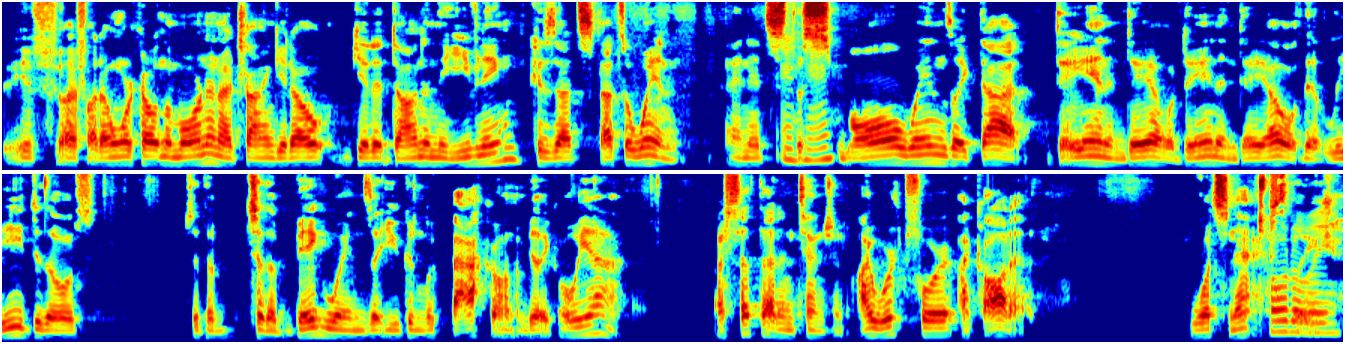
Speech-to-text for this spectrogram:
if if I don't work out in the morning, I try and get out, get it done in the evening because that's that's a win. And it's the small wins like that, day in and day out, day in and day out, that lead to those to the to the big wins that you can look back on and be like, oh yeah, I set that intention. I worked for it. I got it. What's next? totally Like,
